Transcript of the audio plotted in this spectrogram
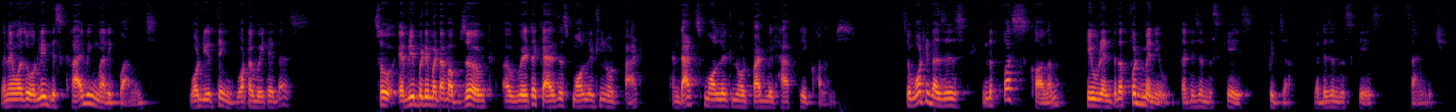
when I was orally describing my requirements, what do you think what a waiter does? So everybody might have observed a waiter carries a small little notepad and that small little notepad will have three columns. So what he does is in the first column, he would enter the food menu. That is in this case, pizza. That is in this case, sandwich.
